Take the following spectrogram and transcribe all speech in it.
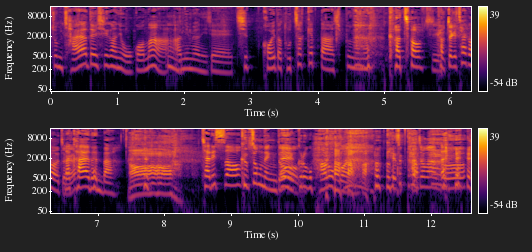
좀 자야 될 시간이 오거나 음. 아니면 이제 집 거의 다 도착했다 싶으면 가차 없이 갑자기 차가워져요. 나 가야 된다. 아. 잘 있어. 급속냉도. 네, 그리고 바로 거야. 계속 다정하고 네.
